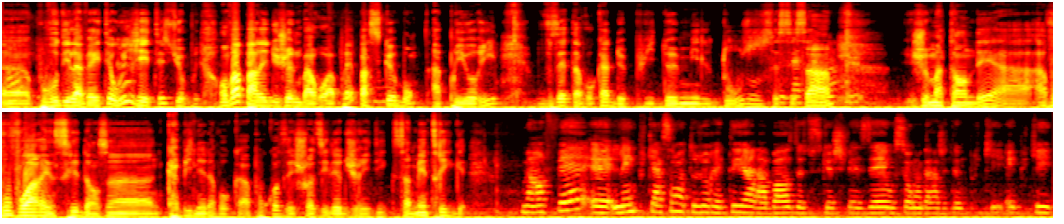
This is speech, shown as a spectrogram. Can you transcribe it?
Euh, Ah. pour vous dire la vérité, oui, j'ai été surpris. On va parler du jeune barreau après parce que, bon, a priori, vous êtes avocate depuis 2012, c'est ça. hein? Je m'attendais à, à vous voir inscrit dans un cabinet d'avocat. Pourquoi vous avez choisi l'aide juridique? Ça m'intrigue. Mais en fait, euh, l'implication a toujours été à la base de tout ce que je faisais. Au secondaire, j'étais impliquée, impliquée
